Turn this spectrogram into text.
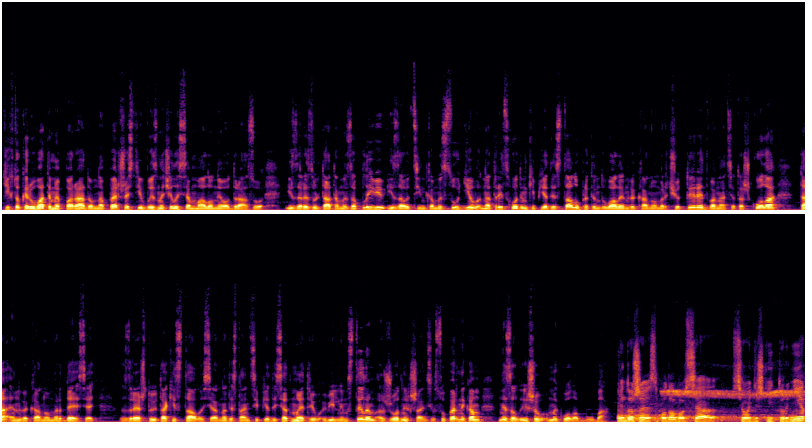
Ті, хто керуватиме парадом на першості, визначилися мало не одразу. І за результатами запливів, і за оцінками суддів на три сходинки п'єдесталу претендували НВК номер 4 12 школа та НВК номер 10 Зрештою, так і сталося. На дистанції 50 метрів вільним стилем жодних шансів суперникам не залишив Микола Буба. Мені дуже сподобався сьогоднішній турнір.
